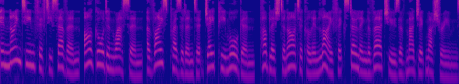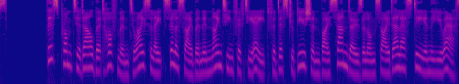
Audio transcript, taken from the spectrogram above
In 1957, R. Gordon Wasson, a vice president at J.P. Morgan, published an article in Life extolling the virtues of magic mushrooms. This prompted Albert Hofmann to isolate psilocybin in 1958 for distribution by Sandoz alongside LSD in the U.S.,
